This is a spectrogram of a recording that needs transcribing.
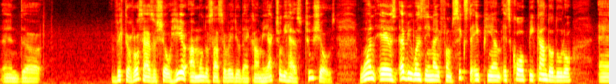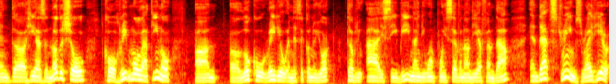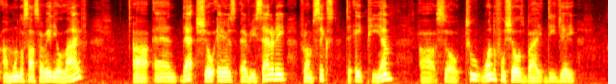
and uh, Victor Rosa has a show here on MundoSalsaRadio.com. He actually has two shows. One airs every Wednesday night from 6 to 8 p.m. It's called Picando Duro. And uh, he has another show called Ritmo Latino on uh, local radio in Ithaca, New York, WICB 91.7 on the FM dial. And that streams right here on Mundo Salsa Radio Live. Uh, and that show airs every Saturday from 6 to 8 p.m. Uh, so, two wonderful shows by DJ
